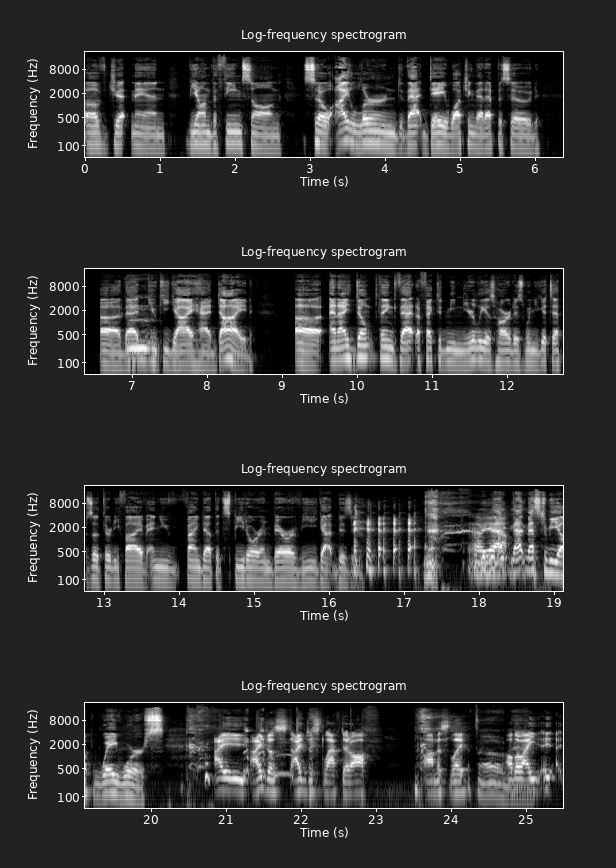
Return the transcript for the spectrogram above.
of Jetman beyond the theme song so I learned that day watching that episode uh, that Yuki guy had died uh, and I don't think that affected me nearly as hard as when you get to episode 35 and you find out that Speedor and Bear RV got busy. Oh, yeah. that, that messed me up way worse. I I just I just laughed it off, honestly. Oh, Although man. I, I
